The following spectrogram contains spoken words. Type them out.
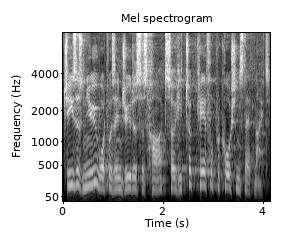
Jesus knew what was in Judas's heart, so he took careful precautions that night.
